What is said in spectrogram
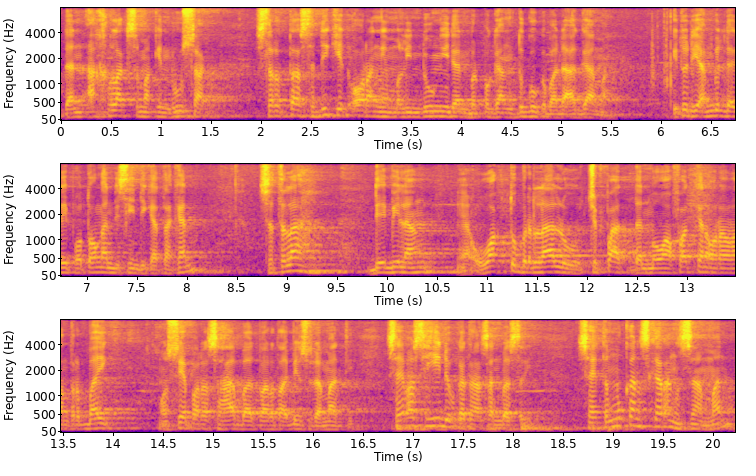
dan akhlak semakin rusak serta sedikit orang yang melindungi dan berpegang teguh kepada agama. Itu diambil dari potongan di sini dikatakan setelah dia bilang ya, waktu berlalu cepat dan mewafatkan orang-orang terbaik maksudnya para sahabat, para tabiin sudah mati. Saya masih hidup kata Hasan Basri. Saya temukan sekarang zaman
